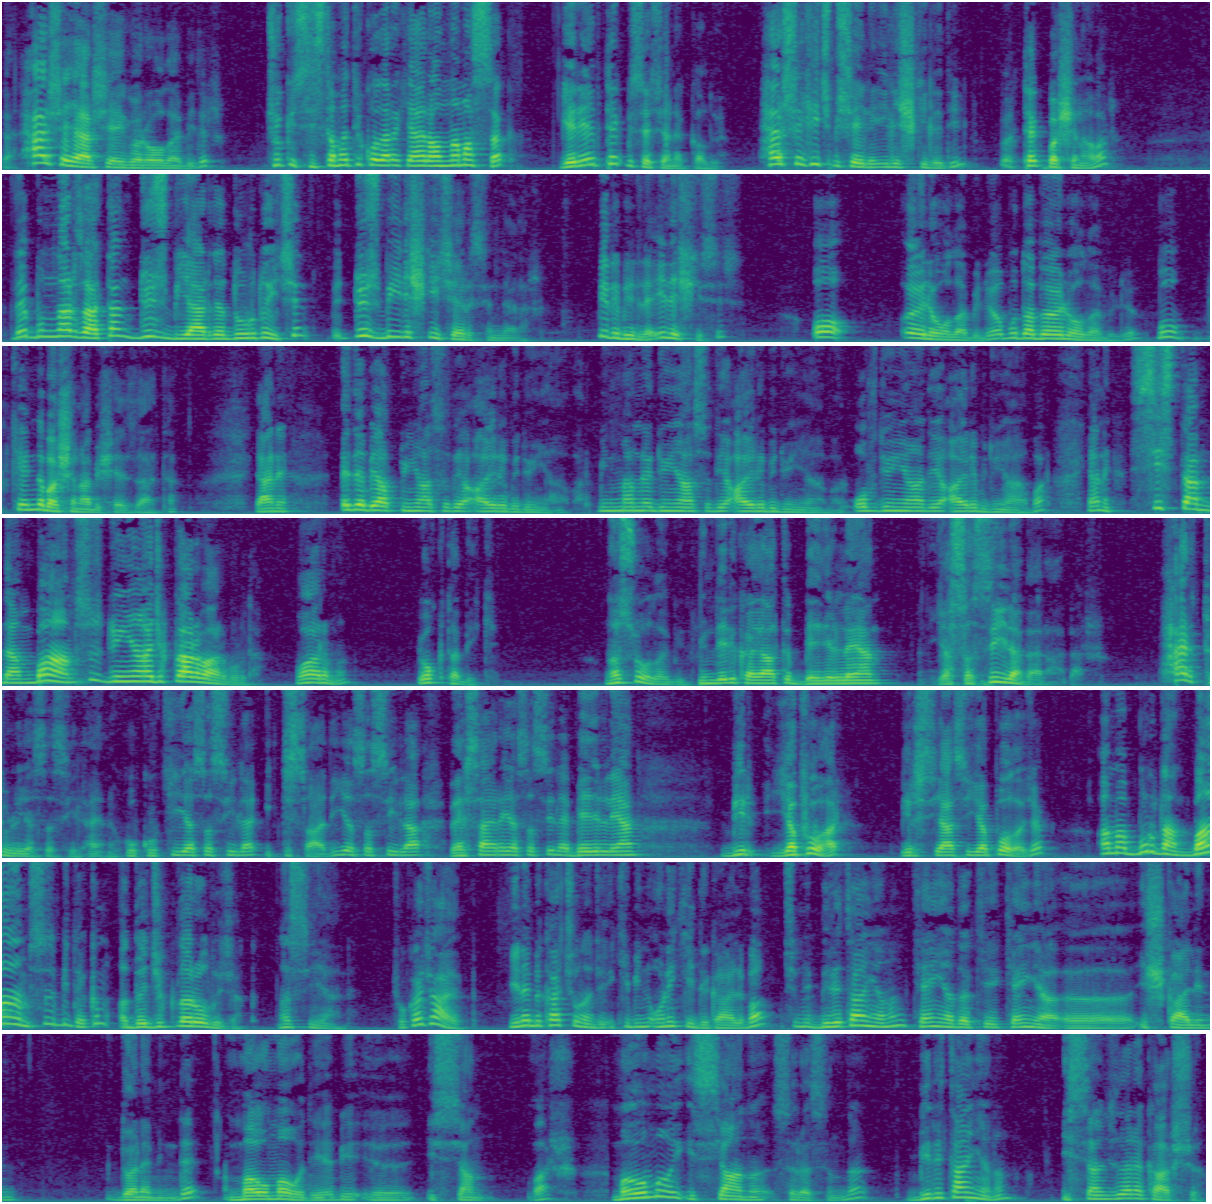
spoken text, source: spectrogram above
Her şey her şeye göre olabilir. Çünkü sistematik olarak eğer anlamazsak geriye tek bir seçenek kalıyor. Her şey hiçbir şeyle ilişkili değil. Böyle tek başına var. Ve bunlar zaten düz bir yerde durduğu için düz bir ilişki içerisindeler. Birbiriyle ilişkisiz. O öyle olabiliyor. Bu da böyle olabiliyor. Bu kendi başına bir şey zaten. Yani edebiyat dünyası diye ayrı bir dünya var. Bilmem ne dünyası diye ayrı bir dünya var. O dünya diye ayrı bir dünya var. Yani sistemden bağımsız dünyacıklar var burada. Var mı? Yok tabii ki. Nasıl olabilir? Gündelik hayatı belirleyen yasasıyla beraber her türlü yasasıyla yani hukuki yasasıyla, iktisadi yasasıyla vesaire yasasıyla belirleyen bir yapı var. Bir siyasi yapı olacak. Ama buradan bağımsız bir takım adacıklar olacak. Nasıl yani? Çok acayip. Yine birkaç yıl önce 2012 idi galiba. Şimdi Britanya'nın Kenya'daki Kenya e, işgalin döneminde Mau Mau diye bir e, isyan var. Mau Mau isyanı sırasında Britanya'nın isyancılara karşı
